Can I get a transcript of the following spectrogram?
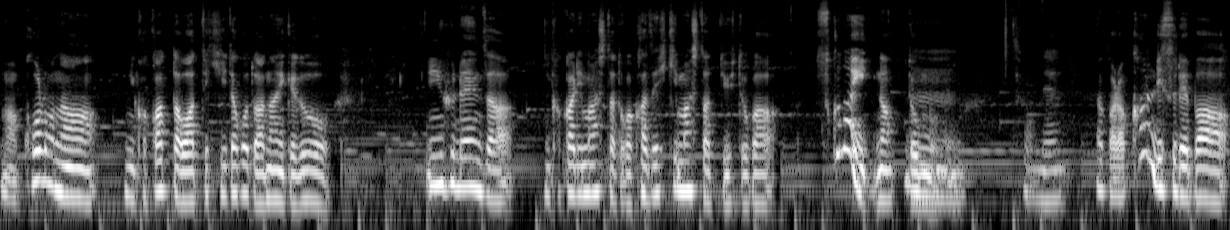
まあ、コロナにかかったわって聞いたことはないけどインフルエンザにかかりましたとか風邪ひきましたっていう人が少ないなって思う、ん。そうね。だから管理すれば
